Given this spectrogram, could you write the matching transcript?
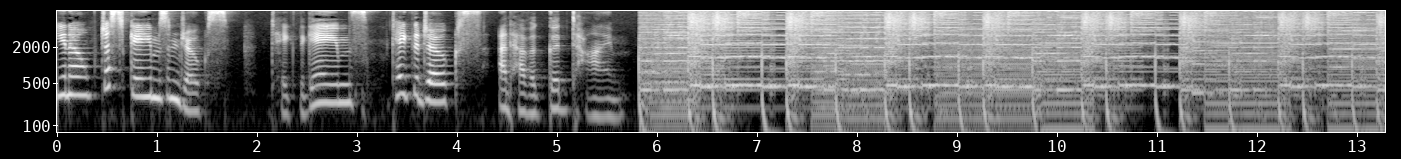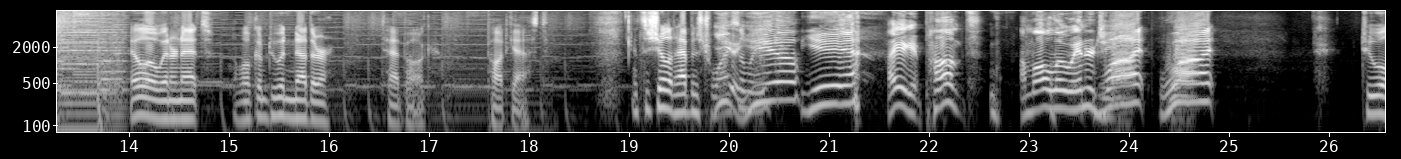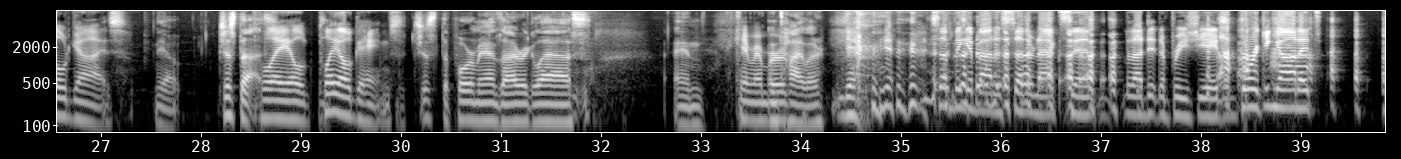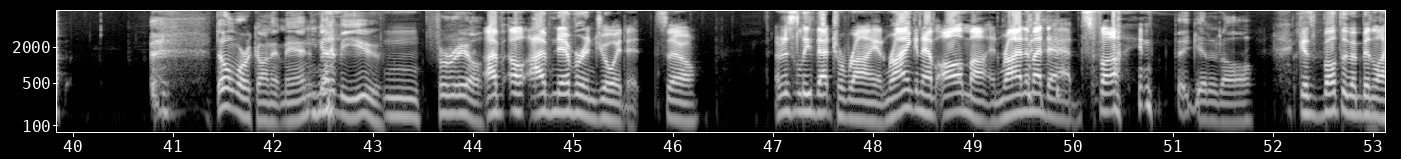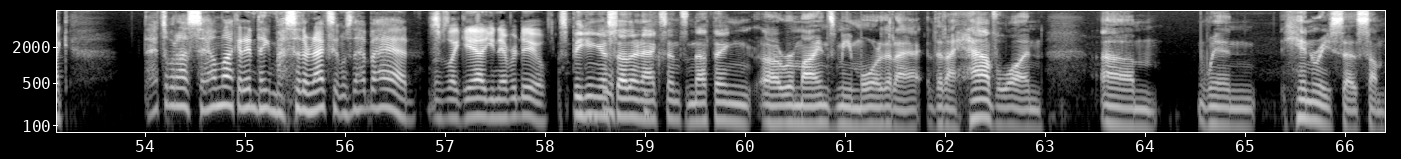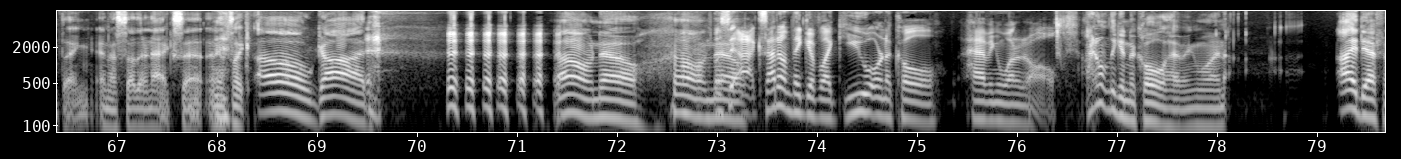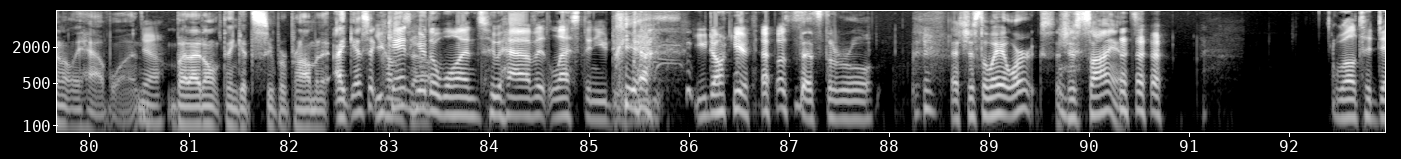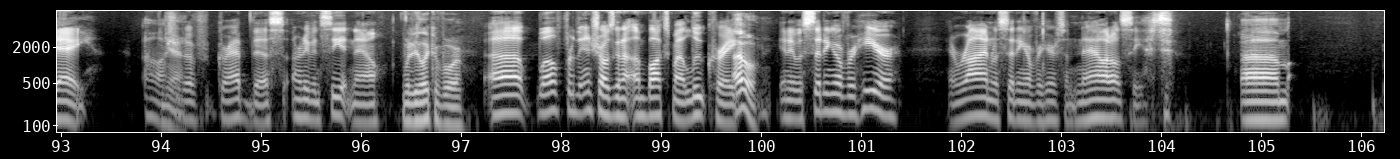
You know, just games and jokes. Take the games, take the jokes, and have a good time. Hello, Internet, and welcome to another Tadpog podcast. It's a show that happens twice Yeah, a week. yeah. Yeah. I gotta get pumped. I'm all low energy. What? What? Two old guys Yeah, just us. play old play old games. Just the poor man's Ira Glass and, I can't remember. Tyler. Yeah, something about a southern accent that I didn't appreciate. I'm working on it. Don't work on it, man. You gotta be you. Mm. For real. I've oh, I've never enjoyed it, so I'll just leave that to Ryan. Ryan can have all mine. Ryan and my dad. It's fine they get it all. because both of them have been like, "That's what I sound like." I didn't think my southern accent was that bad. I was like, "Yeah, you never do." Speaking of Southern accents, nothing uh, reminds me more that I that I have one um, when Henry says something in a Southern accent, and it's like, oh God, oh no, oh no. Because I don't think of like you or Nicole having one at all. I don't think of Nicole having one. I definitely have one. Yeah. But I don't think it's super prominent. I guess it You can't hear out- the ones who have it less than you do. Yeah. You, you don't hear those. That's the rule. That's just the way it works. It's just science. Well, today, oh, I Yeah. should have grabbed this. I don't even see it now. what are you looking for? Uh, well, for the intro, I was going to unbox my loot crate. Oh. and it was sitting over here, and Ryan was sitting over here. So now I don't see it. Um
